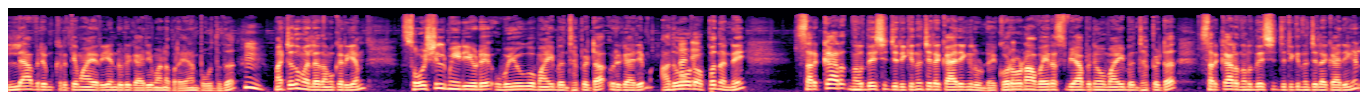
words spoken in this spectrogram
എല്ലാവരും കൃത്യമായി അറിയേണ്ട ഒരു കാര്യമാണ് പറയാൻ പോകുന്നത് മറ്റൊന്നുമല്ല നമുക്കറിയാം സോഷ്യൽ മീഡിയയുടെ ഉപയോഗവുമായി ബന്ധപ്പെട്ട ഒരു കാര്യം അതോടൊപ്പം തന്നെ സർക്കാർ നിർദ്ദേശിച്ചിരിക്കുന്ന ചില കാര്യങ്ങളുണ്ട്. കൊറോണ വൈറസ് വ്യാപനവുമായി ബന്ധപ്പെട്ട് സർക്കാർ നിർദ്ദേശിച്ചിരിക്കുന്ന ചില കാര്യങ്ങൾ.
